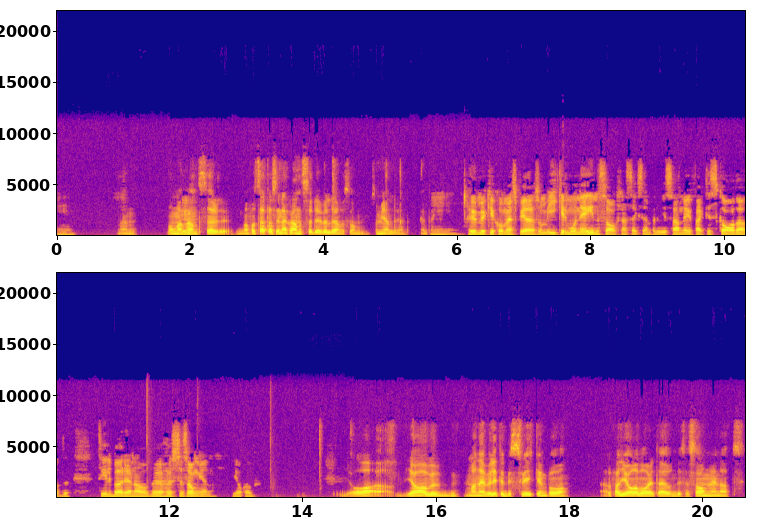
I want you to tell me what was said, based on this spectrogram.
mm. Men många Hur? chanser, man får sätta sina chanser, det är väl det som, som gäller helt enkelt. Mm. Hur mycket kommer en spelare som Iker Monein saknas exempelvis? Han är ju faktiskt skadad till början av eh, höstsäsongen, Jakob. Ja, ja, man är väl lite besviken på, i alla fall jag har varit där under säsongen, att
